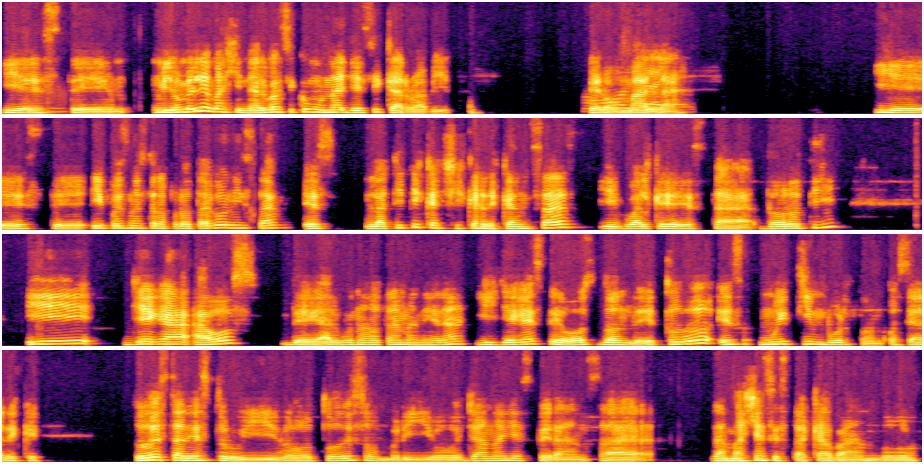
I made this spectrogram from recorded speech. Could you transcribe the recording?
y este, yo me la imaginé algo así como una Jessica Rabbit, pero Oh, mala. Y este, y pues nuestra protagonista es la típica chica de Kansas, igual que esta Dorothy, y llega a Oz de alguna otra manera, y llega a este Oz donde todo es muy Tim Burton, o sea, de que todo está destruido, todo es sombrío, ya no hay esperanza, la magia se está acabando,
